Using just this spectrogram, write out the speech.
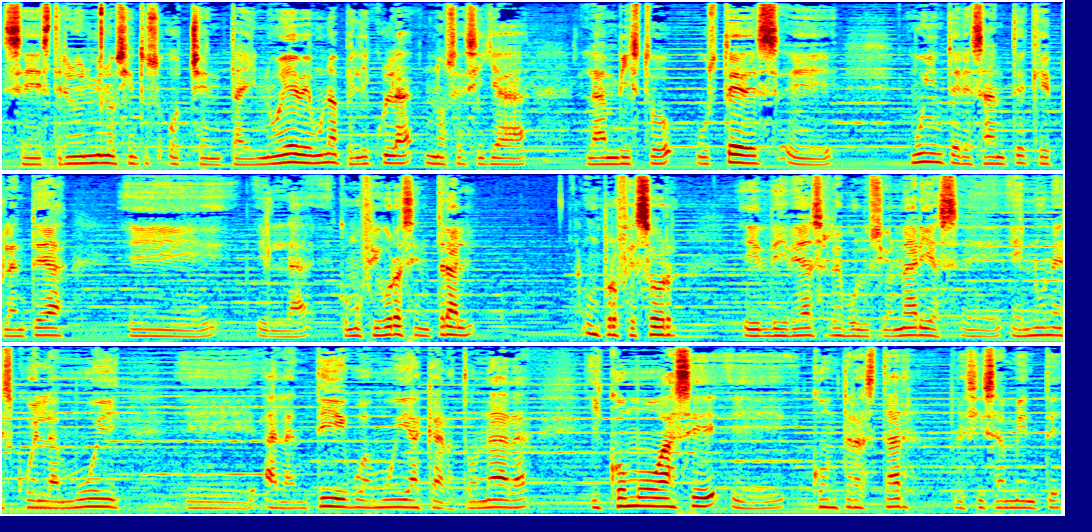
se estrenó en 1989, una película, no sé si ya la han visto ustedes, eh, muy interesante que plantea eh, como figura central un profesor de ideas revolucionarias en una escuela muy eh, a la antigua, muy acartonada, y cómo hace eh, contrastar precisamente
